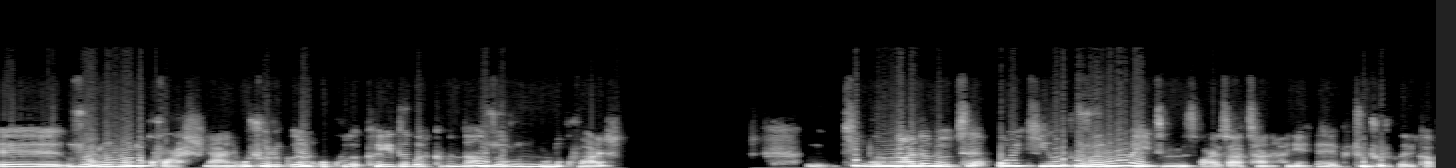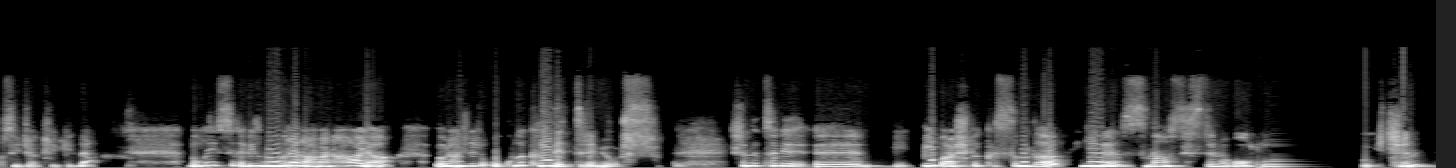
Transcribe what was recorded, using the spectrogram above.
e, zorunluluk var. Yani bu çocukların okula kaydı bakımından zorunluluk var. Ki bunlardan öte 12 yıllık zorunlu eğitimimiz var zaten hani e, bütün çocukları kapsayacak şekilde. Dolayısıyla biz bunlara rağmen hala öğrencileri okula kaydettiremiyoruz. Şimdi tabii e, bir başka kısım da yine sınav sistemi olduğu için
